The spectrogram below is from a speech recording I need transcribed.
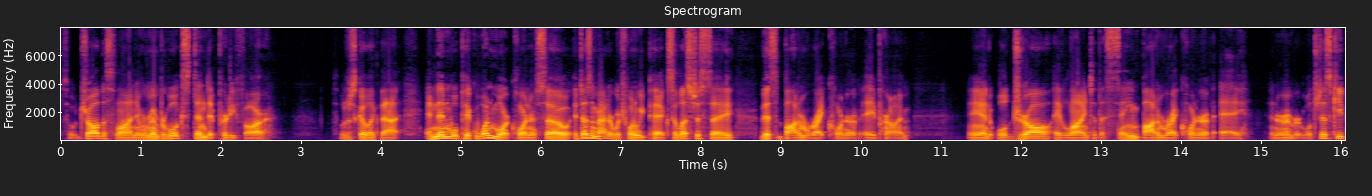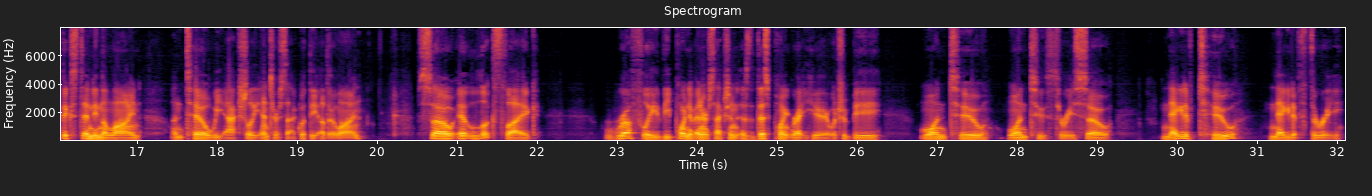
So we'll draw this line, and remember, we'll extend it pretty far. So we'll just go like that. And then we'll pick one more corner, so it doesn't matter which one we pick. So let's just say this bottom right corner of A prime and we'll draw a line to the same bottom right corner of A. And remember, we'll just keep extending the line until we actually intersect with the other line. So it looks like roughly the point of intersection is this point right here, which would be 1, 2, 1, 2, 3. So negative 2, negative 3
